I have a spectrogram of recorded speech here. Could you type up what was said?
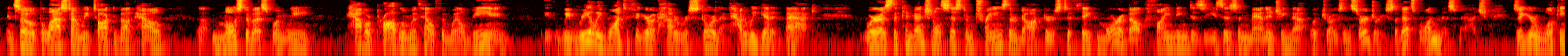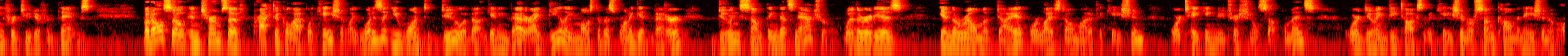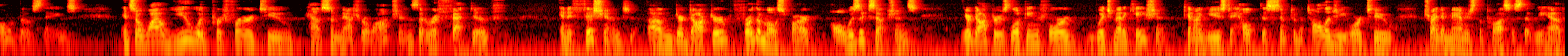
And so the last time we talked about how uh, most of us, when we have a problem with health and well being, we really want to figure out how to restore that. How do we get it back? Whereas the conventional system trains their doctors to think more about finding diseases and managing that with drugs and surgery. So that's one mismatch. is that you're looking for two different things but also in terms of practical application like what is it you want to do about getting better? Ideally most of us want to get better doing something that's natural whether it is in the realm of diet or lifestyle modification or taking nutritional supplements or doing detoxification or some combination of all of those things. And so while you would prefer to have some natural options that are effective and efficient um, your doctor for the most part always exceptions your doctor is looking for which medication can I use to help this symptomatology or to try to manage the process that we have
